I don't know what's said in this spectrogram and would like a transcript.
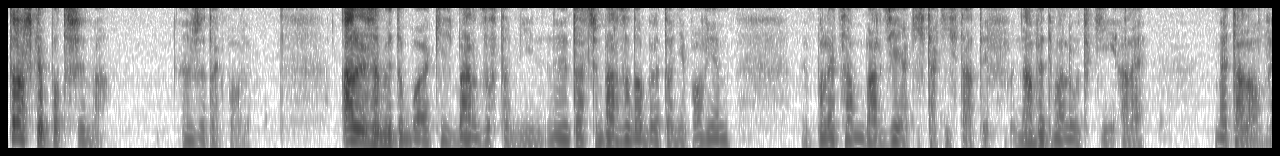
troszkę potrzyma. że tak powiem. Ale żeby to było jakieś bardzo stabilne, to znaczy bardzo dobre, to nie powiem. Polecam bardziej jakiś taki statyw, nawet malutki, ale metalowy.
